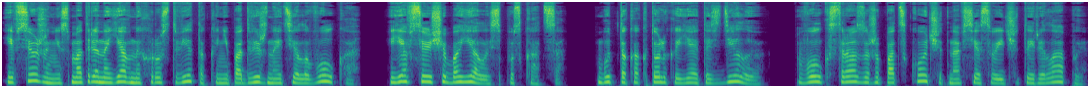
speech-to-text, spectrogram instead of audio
И все же, несмотря на явный хруст веток и неподвижное тело волка, я все еще боялась спускаться, будто как только я это сделаю, волк сразу же подскочит на все свои четыре лапы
